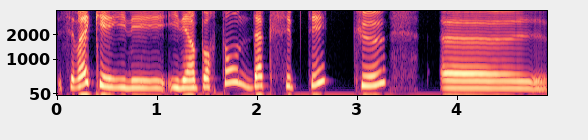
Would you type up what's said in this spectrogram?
c'est vrai qu'il est, important d'accepter que euh,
